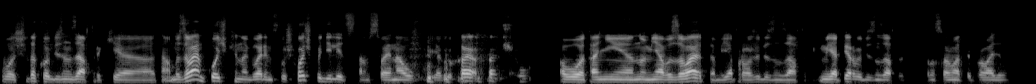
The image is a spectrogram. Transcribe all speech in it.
Вот, что такое бизнес-завтраки? А, там, вызываем Кочкина, говорим, слушай, хочешь поделиться там своей наукой? Я говорю, хочу. Вот, они, ну, меня вызывают, там, я провожу бизнес-завтрак. Я первый бизнес-завтрак в трансформаторе проводил.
